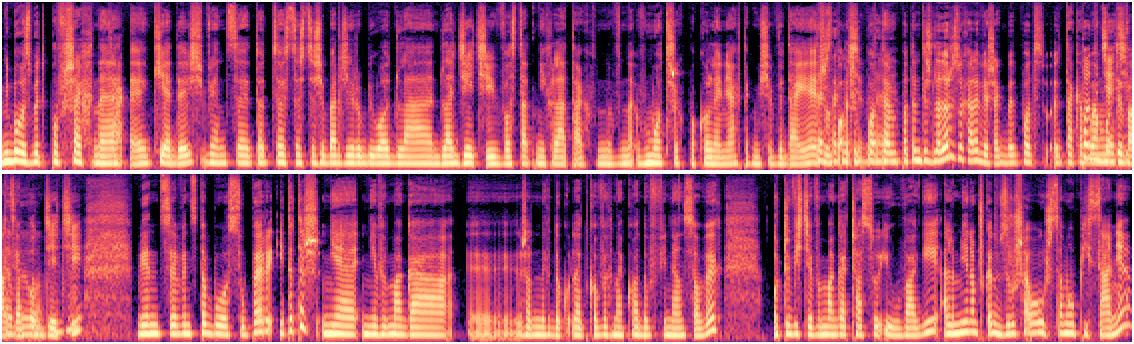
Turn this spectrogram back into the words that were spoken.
nie było zbyt powszechne tak. E, kiedyś, więc e, to, to jest coś, co się bardziej robiło dla, dla dzieci w ostatnich latach, w, w młodszych pokoleniach, tak mi się wydaje. Też tak po, się potem, wydaje. potem też dla dorosłych, ale wiesz, jakby pod, taka pod była motywacja pod dzieci, mhm. więc, więc to było super i to też nie, nie wymaga y, żadnych dodatkowych nakładów finansowych. Oczywiście wymaga czasu i uwagi, ale mnie na przykład wzruszało już samo pisanie,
